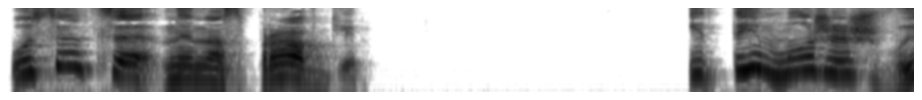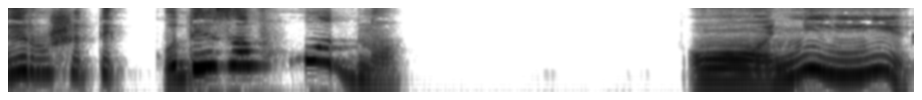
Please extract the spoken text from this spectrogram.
Усе це не насправді. І ти можеш вирушити куди завгодно. О, ні,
